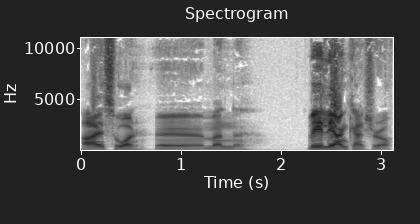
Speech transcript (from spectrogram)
ja det är svår. Eh, men William kanske då.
